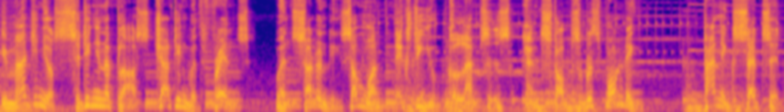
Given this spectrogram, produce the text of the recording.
Imagine you're sitting in a class chatting with friends when suddenly someone next to you collapses and stops responding. Panic sets in.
